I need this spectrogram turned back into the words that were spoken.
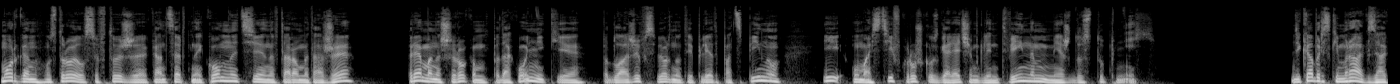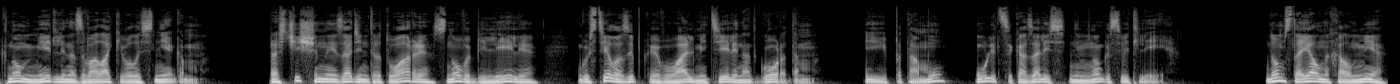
Морган устроился в той же концертной комнате на втором этаже, прямо на широком подоконнике, подложив свернутый плед под спину и умастив кружку с горячим глинтвейном между ступней. Декабрьский мрак за окном медленно заволакивало снегом. Расчищенные за день тротуары снова белели, густела зыбкая вуаль метели над городом, и потому улицы казались немного светлее. Дом стоял на холме,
